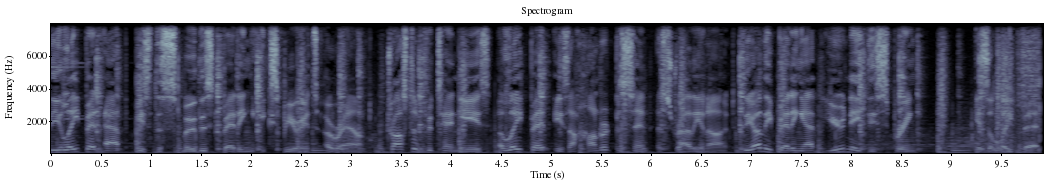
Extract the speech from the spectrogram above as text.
The Elite Bet app is the smoothest betting experience around. Trusted for 10 years, Elite Bet is 100% Australian owned. The only betting app you need this spring is Elite Bet.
